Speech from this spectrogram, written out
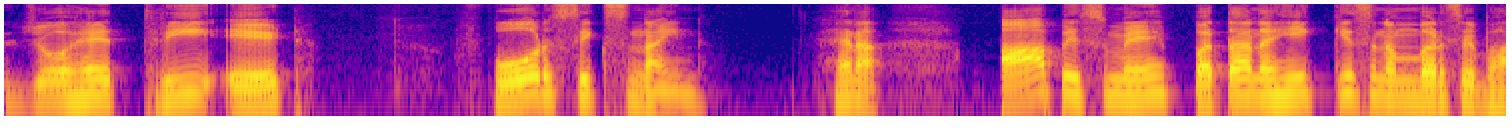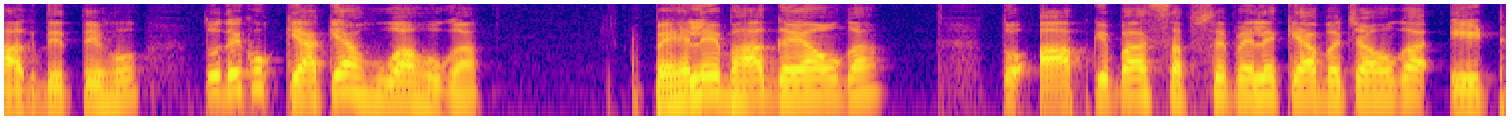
जो है three eight four six nine है ना? आप इसमें पता नहीं किस नंबर से भाग देते हो तो देखो क्या क्या हुआ होगा। पहले भाग गया होगा तो आपके पास सबसे पहले क्या बचा होगा? एट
